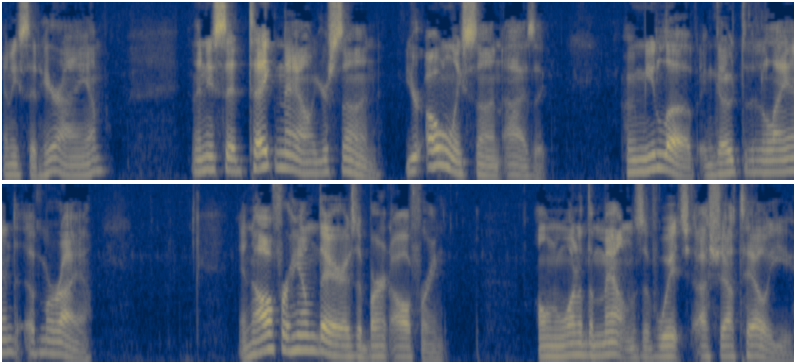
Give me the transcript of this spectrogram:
And he said, Here I am. And then he said, Take now your son, your only son, Isaac, whom you love, and go to the land of Moriah, and offer him there as a burnt offering on one of the mountains of which I shall tell you.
